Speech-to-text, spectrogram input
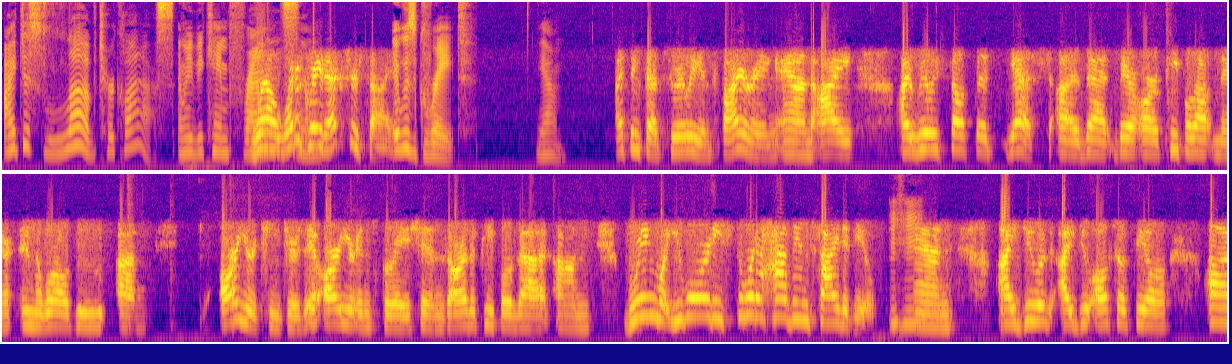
I just loved her class. And we became friends. well, what a great exercise. It was great. Yeah. I think that's really inspiring, and I, I really felt that yes, uh, that there are people out in there in the world who um, are your teachers, are your inspirations, are the people that um, bring what you already sort of have inside of you. And I do, I do also feel. Uh,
